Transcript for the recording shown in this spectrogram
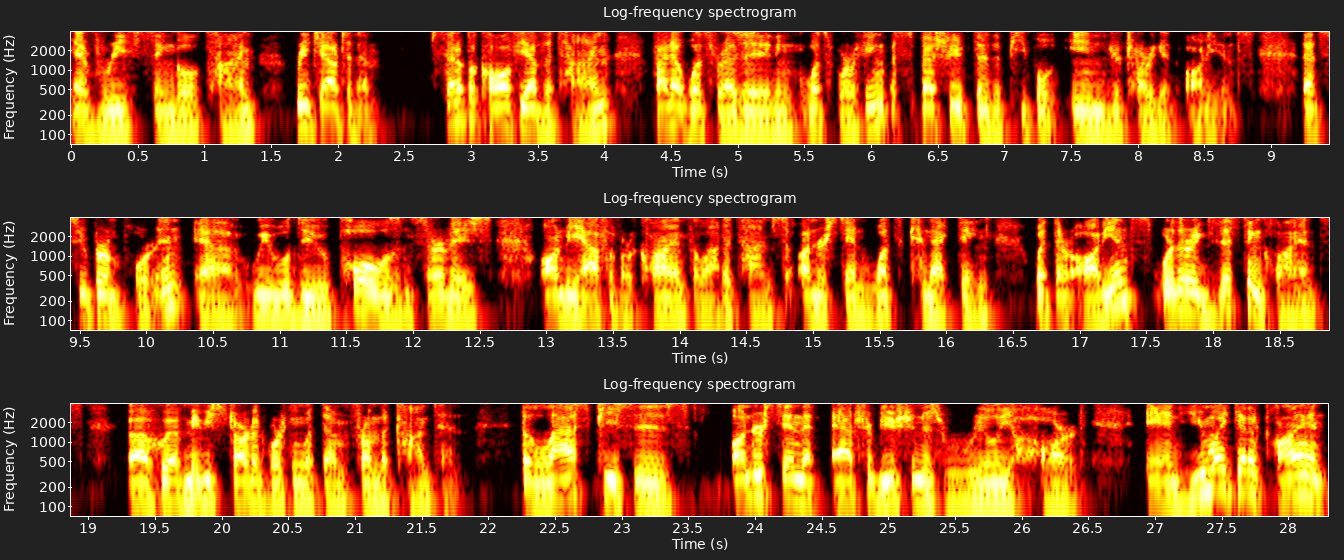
every single time, reach out to them set up a call if you have the time, find out what's resonating, what's working, especially if they're the people in your target audience. That's super important. Uh, we will do polls and surveys on behalf of our clients a lot of times to understand what's connecting with their audience or their existing clients uh, who have maybe started working with them from the content. The last piece is understand that attribution is really hard. And you might get a client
